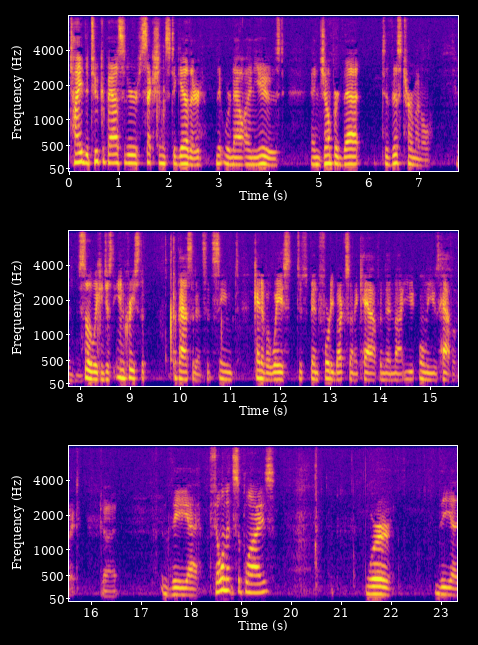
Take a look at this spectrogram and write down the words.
Tied the two capacitor sections together that were now unused and jumpered that to this terminal mm-hmm. so we can just increase the capacitance. It seemed kind of a waste to spend 40 bucks on a cap and then not u- only use half of it. Got it. The uh, filament supplies were the uh,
